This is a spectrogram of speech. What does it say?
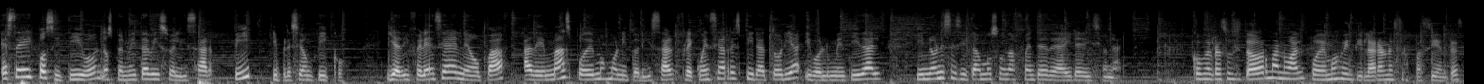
Este dispositivo nos permite visualizar PIP y presión pico, y a diferencia del Neopaf, además podemos monitorizar frecuencia respiratoria y volumen tidal y no necesitamos una fuente de aire adicional. Con el resucitador manual podemos ventilar a nuestros pacientes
